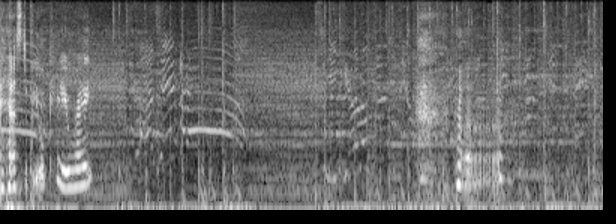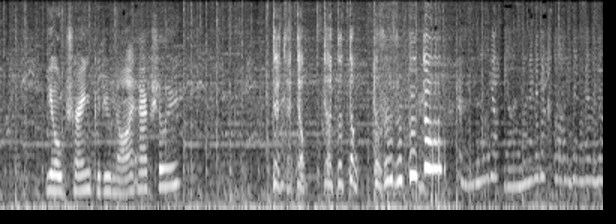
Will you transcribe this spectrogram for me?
It has to be okay, right? Yo, train, could you not actually?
